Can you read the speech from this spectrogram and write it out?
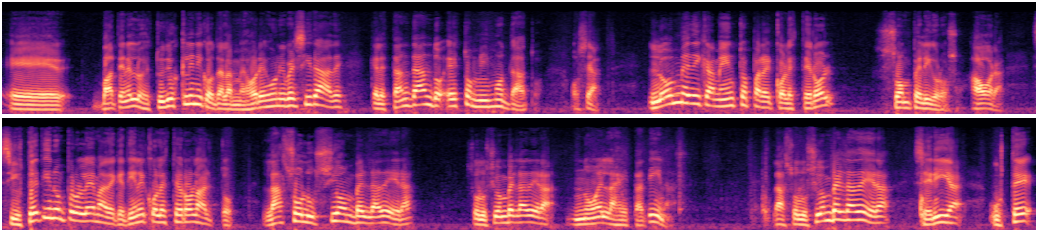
Eh, va a tener los estudios clínicos de las mejores universidades que le están dando estos mismos datos. O sea, los medicamentos para el colesterol son peligrosos. Ahora, si usted tiene un problema de que tiene colesterol alto, la solución verdadera, solución verdadera no es las estatinas. La solución verdadera sería usted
